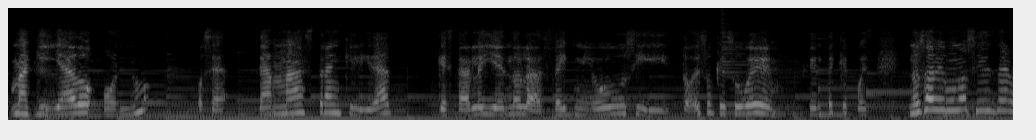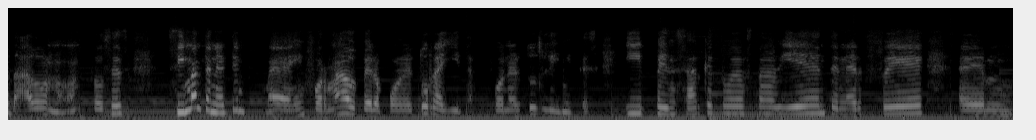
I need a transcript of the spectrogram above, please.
maquillado o no, o sea, da más tranquilidad que estar leyendo las fake news y todo eso que sube gente que pues no sabe uno si es verdad o no. Entonces, sí mantenerte eh, informado, pero poner tu rayita poner tus límites y pensar que todo está bien, tener fe, em,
